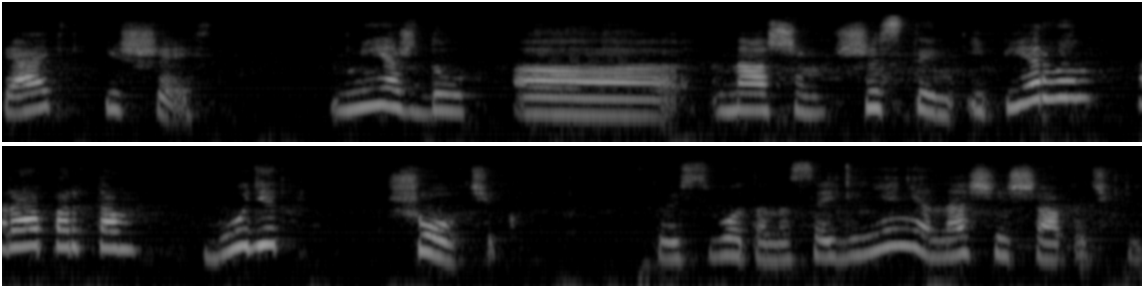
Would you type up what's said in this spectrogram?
5 и 6. Между э, нашим шестым и первым рапортом будет шовчик. То есть вот оно, соединение нашей шапочки.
